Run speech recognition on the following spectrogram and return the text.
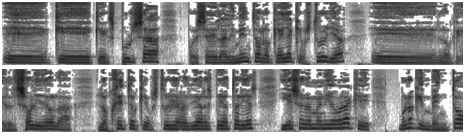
eh, que, que expulsa pues el alimento, lo que haya que obstruya, eh, lo que el sólido, la, el objeto que obstruya las vías respiratorias, y es una maniobra que, bueno, que inventó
